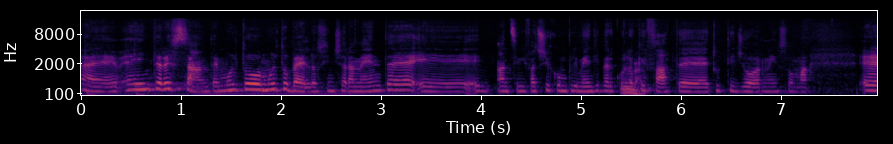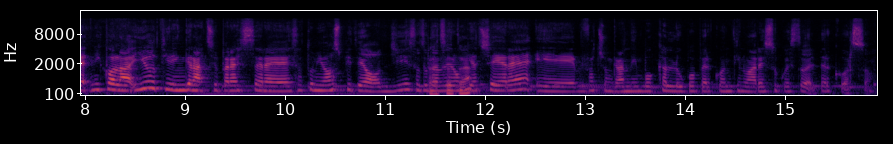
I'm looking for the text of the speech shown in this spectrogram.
Eh, è interessante, molto, molto bello sinceramente e anzi vi faccio i complimenti per quello Grazie. che fate tutti i giorni, insomma. Eh, Nicola, io ti ringrazio per essere stato mio ospite oggi, è stato Grazie davvero un piacere e vi faccio un grande in bocca al lupo per continuare su questo bel percorso.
